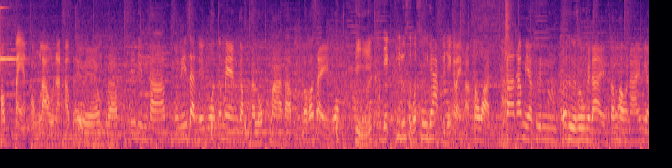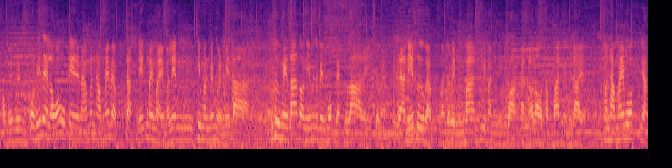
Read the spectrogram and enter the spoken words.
ท็อป 8 ของเรานะครับผใช่มแล้วครับชื่อดินครับ วันนี้จัดเด็กวอเตอร์แมนกับนรกมาครับ แล้วก็ใส่พวกผีเด็กที่รู้สึกว่าสู้ยากคือเด็กอะไรครับ สวรรค์ถ้าถ้าเมียขึ้นก็คือสู้ไม่ได้ ต้องภาวนาให้เมียเขาไม่ขึ้นกฎพิเศษเราว่าโอเคเลยนะ มันทำให้แบบจัดเด็กใหม่ๆ มาเล่นที่มันไม่เหมือนเมตาก็คือเมตาตอนนี้มันจะเป็นพวกแดกูล่าอะไรอย่างงี้ใช่ไหมแต่อันนี้คือแบบมันจะเป็นบ้านที่มันวางกันแล้วเราทำบ้านกันไม่ได้อะ มันทำให้พวกอย่าง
